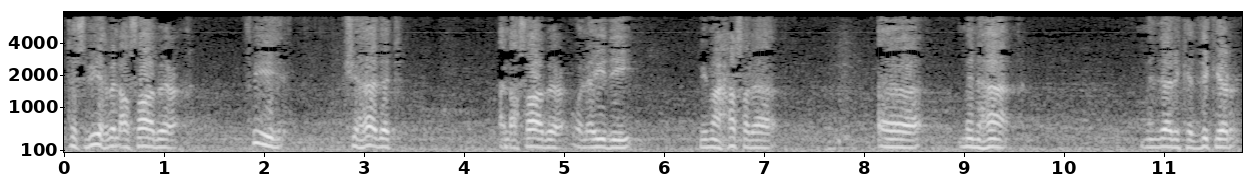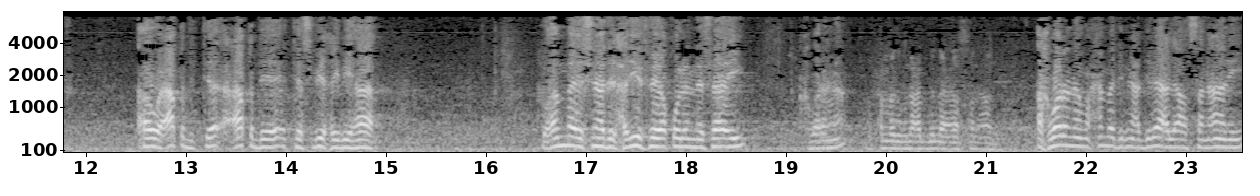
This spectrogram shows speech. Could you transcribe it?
فالتسبيح بالأصابع فيه شهادة الأصابع والأيدي بما حصل آه، منها من ذلك الذكر. أو عقد عقد التسبيح بها. وأما إسناد الحديث فيقول النسائي أخبرنا؟ محمد بن عبد الله الصنعاني. أخبرنا محمد بن عبد الله الصنعاني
